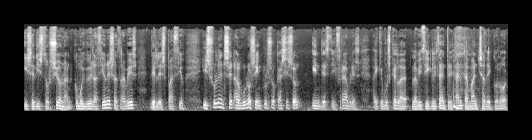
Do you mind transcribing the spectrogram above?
y se distorsionan como vibraciones a través del espacio. Y suelen ser, algunos incluso casi son indescifrables. Hay que buscar la, la bicicleta entre tanta mancha de color.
